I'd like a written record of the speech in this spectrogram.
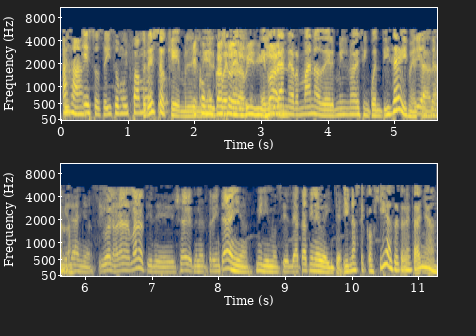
Ajá. Eso se hizo muy famoso. Pero eso que Es como un caso de el, David el Bisbal. gran hermano del 1956, me Sí, está hace mil años. Y bueno, Gran Hermano tiene, ya debe tener 30 años, mínimo, si el de acá tiene 20. ¿Y no se cogía hace 30 años?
